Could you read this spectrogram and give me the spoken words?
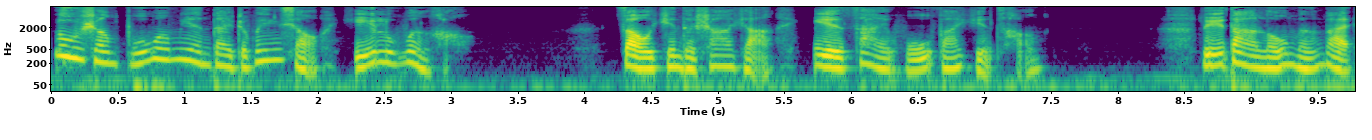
路上不忘面带着微笑，一路问好。噪音的沙哑也再无法隐藏。离大楼门外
